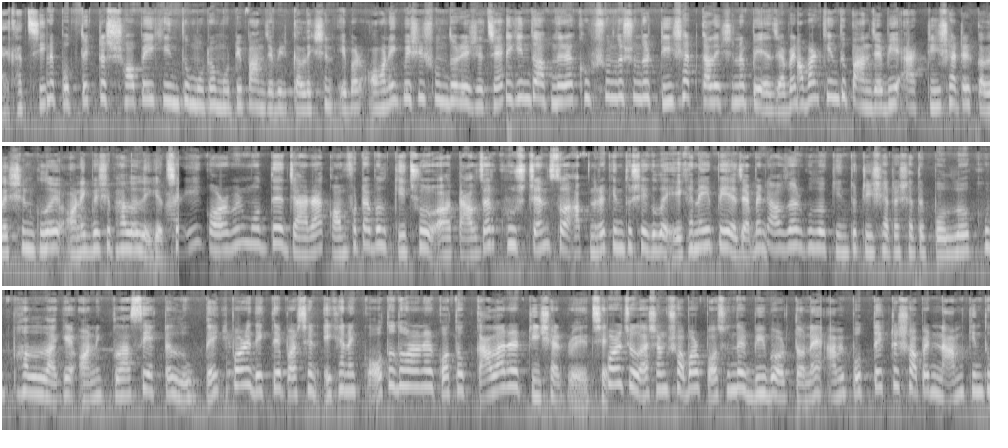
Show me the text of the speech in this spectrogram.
দেখাচ্ছি। মানে প্রত্যেকটা শপেই কিন্তু মোটামুটি পাঞ্জাবির কালেকশন এবার অনেক বেশি সুন্দর এসেছে কিন্তু আপনারা খুব সুন্দর সুন্দর টি শার্ট কালেকশনও পেয়ে যাবেন। আমার কিন্তু পাঞ্জাবি আর টি শার্টের কালেকশন গুলোই অনেক বেশি ভালো লেগেছে। এই গরমের মধ্যে যারা কমফোর্টেবল কিছু ট্রাউজার খুঁজছেন সো আপনারা কিন্তু সেগুলো এখানেই পেয়ে যাবেন। ট্রাউজারগুলো কিন্তু টি শার্টের সাথে পরলেও খুব ভালো লাগে, অনেক ক্লাসি একটা লুক দেয়। পরে দেখতে পাচ্ছেন, এখানে কত ধরনের, কত কালারের টি শার্ট রয়েছে। পরে চলে আসলাম সবার পছন্দের বিবর্তনে। আমি প্রত্যেকটা শপের নাম কিন্তু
